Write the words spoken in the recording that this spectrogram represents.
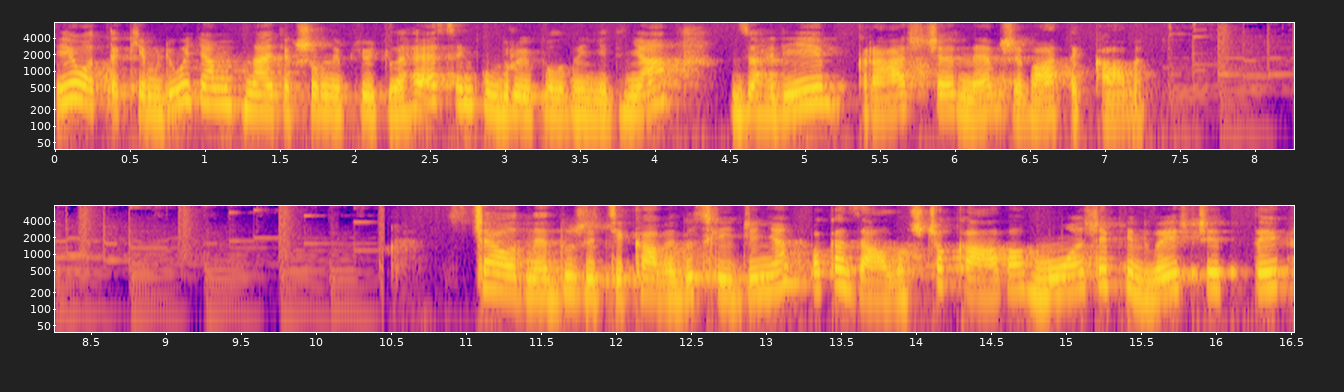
І от таким людям, навіть якщо вони п'ють легесенько в другій половині дня, взагалі краще не вживати кави. Ще одне дуже цікаве дослідження показало, що кава може підвищити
